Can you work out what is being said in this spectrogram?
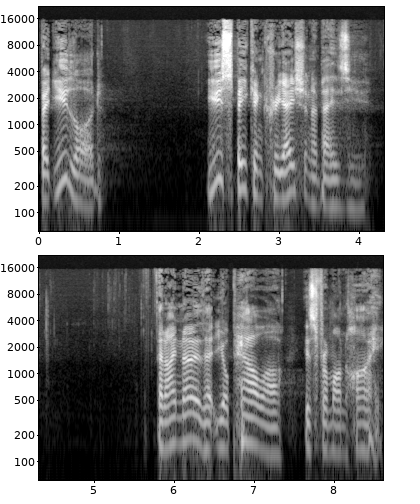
But you, Lord, you speak and creation obeys you. And I know that your power is from on high.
